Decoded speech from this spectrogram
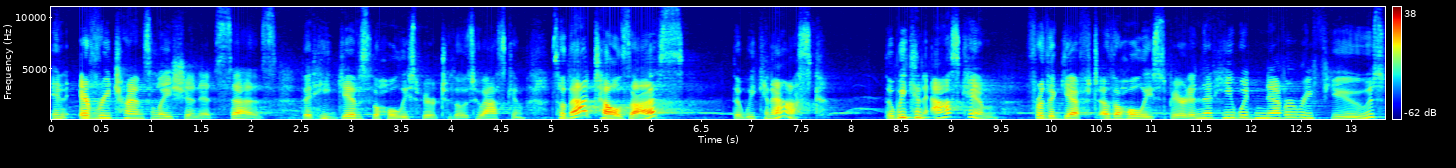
In every translation, it says that he gives the Holy Spirit to those who ask him. So that tells us that we can ask, that we can ask him for the gift of the Holy Spirit, and that he would never refuse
